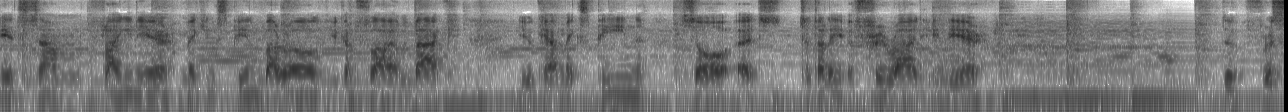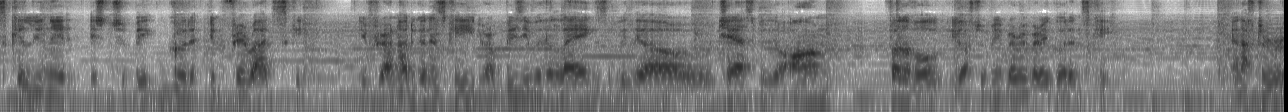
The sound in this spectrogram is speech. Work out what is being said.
it's um, flying in the air, making spin, barrel, you can fly on the back, you can make spin, so it's totally a free ride in the air. The first skill you need is to be good in freeride ski. If you are not good in ski, you are busy with the legs, with your chest, with your arm. First of all, you have to be very, very good in ski. And after,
